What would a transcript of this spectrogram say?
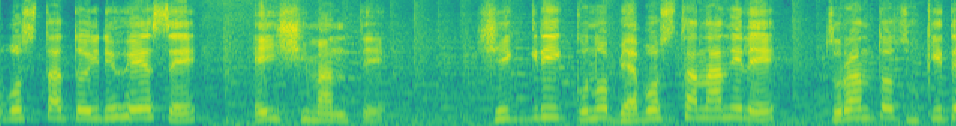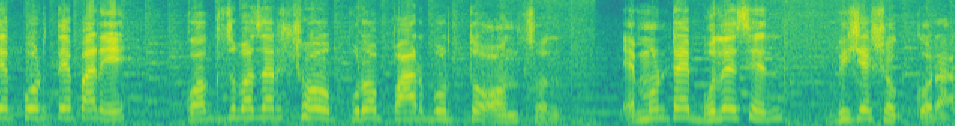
অবস্থা তৈরি হয়েছে এই সীমান্তে। শীঘ্রই কোনো ব্যবস্থা না নিলে চূড়ান্ত ঝুঁকিতে পড়তে পারে কক্সবাজার সহ পুরো পার্বত্য অঞ্চল। এমনটাই বলেছেন বিশেষজ্ঞরা।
